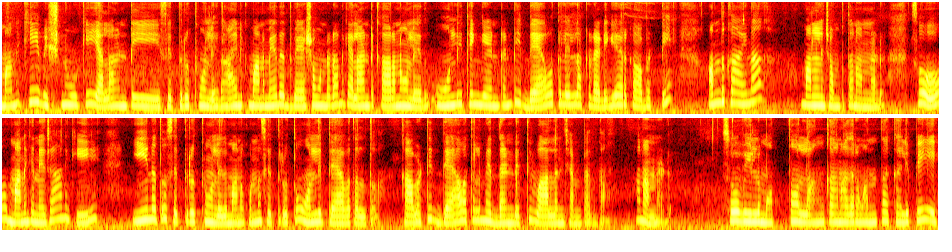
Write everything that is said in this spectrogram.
మనకి విష్ణువుకి ఎలాంటి శత్రుత్వం లేదు. ఆయనకి మన మీద ద్వేషం ఉండడానికి ఎలాంటి కారణం లేదు. ఓన్లీ థింగ్ ఏంటంటే దేవతలు వెళ్ళి అక్కడ అడిగారు కాబట్టి అందుకు ఆయన మనల్ని చంపుతాను అన్నాడు సో మనకి నిజానికి ఈయనతో శత్రుత్వం లేదు. మనకున్న శత్రుత్వం ఓన్లీ దేవతలతో. కాబట్టి దేవతల మీద దండెత్తి వాళ్ళని చంపేద్దాం అని అన్నాడు. సో వీళ్ళు మొత్తం లంకా నగరం అంతా కలిపి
